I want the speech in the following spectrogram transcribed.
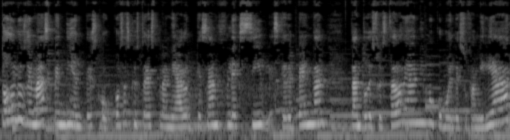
todos los demás pendientes o cosas que ustedes planearon que sean flexibles, que dependan tanto de su estado de ánimo como el de su familiar,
